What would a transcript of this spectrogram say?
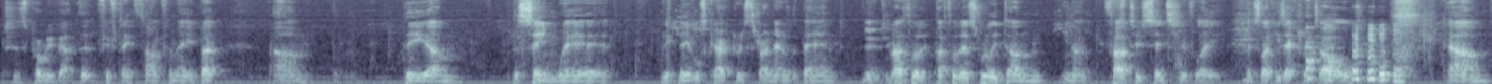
which is probably about the fifteenth time for me. But um, the um, the scene where Nique Needles' character is thrown out of the band. Yeah, and I thought I thought that's really done, you know, far too sensitively. It's like he's actually told, um,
